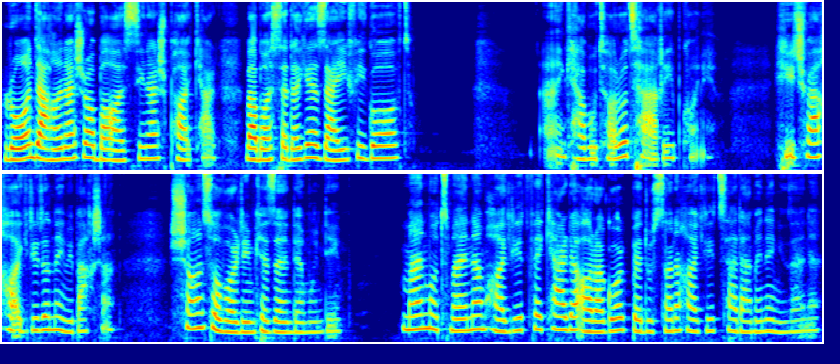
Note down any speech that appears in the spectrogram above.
رون دهانش را با آستینش پاک کرد و با صدای ضعیفی گفت انکبوتا رو تعقیب کنید. هیچ وقت هاگرید رو نمی بخشم. شانس آوردیم که زنده موندیم. من مطمئنم هاگرید فکر کرده آراگورگ به دوستان هاگرید صدمه نمی‌زنه.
